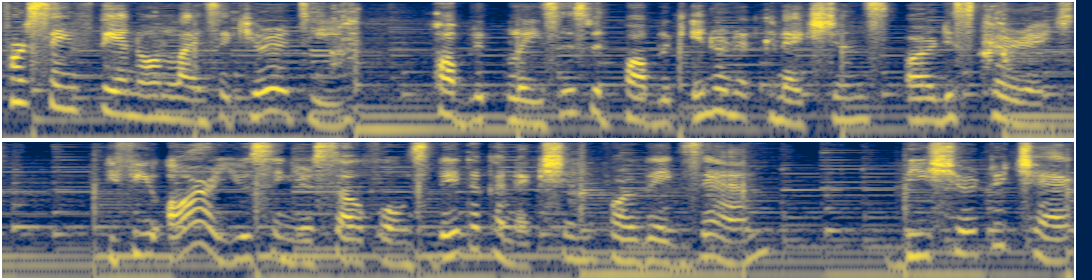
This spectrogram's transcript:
For safety and online security, public places with public internet connections are discouraged. If you are using your cell phone's data connection for the exam, be sure to check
